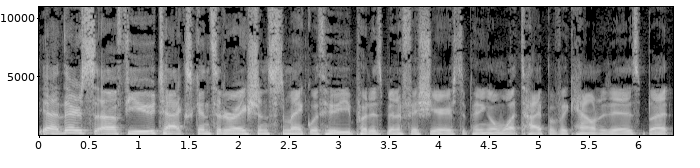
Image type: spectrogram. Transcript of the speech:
Yeah, there's a few tax considerations to make with who you put as beneficiaries, depending on what type of account it is. But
